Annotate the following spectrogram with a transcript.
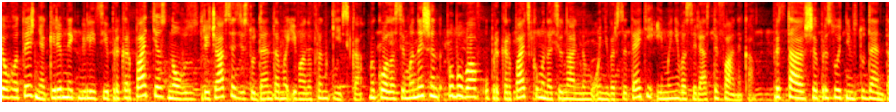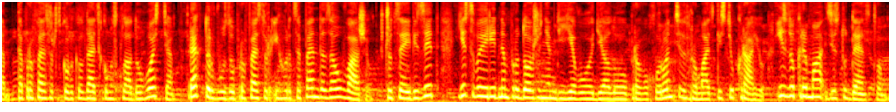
Цього тижня керівник міліції Прикарпаття знову зустрічався зі студентами Івано-Франківська. Микола Семенишин побував у Прикарпатському національному університеті імені Василя Стефаника. Представивши присутнім студентам та професорсько-викладацькому складу гостя, ректор вузу професор Ігор Цепенда зауважив, що цей візит є своєрідним продовженням дієвого діалогу правоохоронців з громадськістю краю, і, зокрема, зі студентством.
